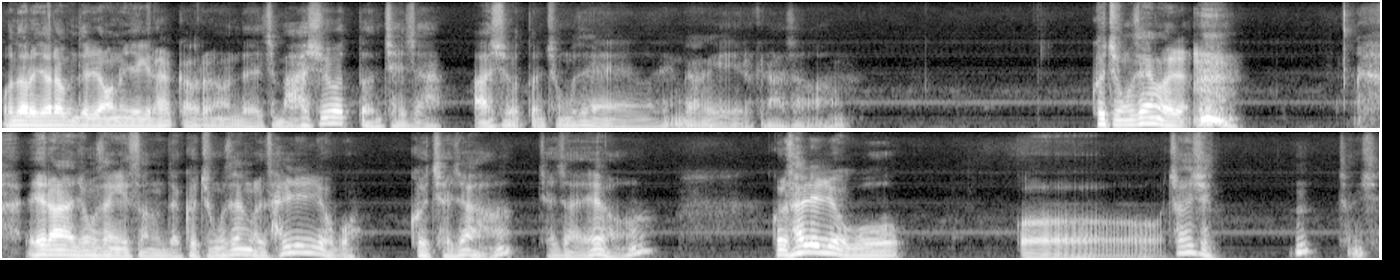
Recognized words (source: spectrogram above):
오늘은 여러분들이랑 어느 얘기를 할까 그러는데 좀 아쉬웠던 제자, 아쉬웠던 중생 생각이 이렇게 나서 그 중생을 A라는 중생이 있었는데 그 중생을 살리려고 그 제자 제자예요. 그걸 살리려고 어, 천신, 응? 천신.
